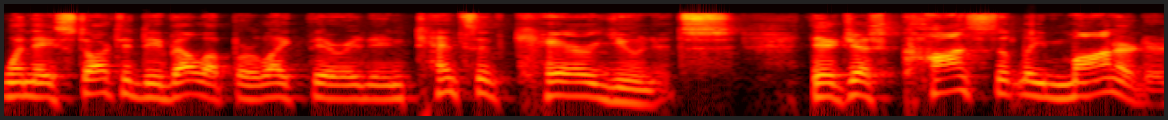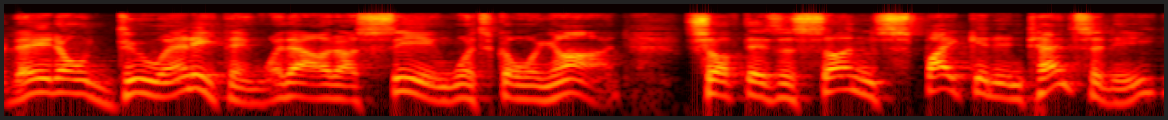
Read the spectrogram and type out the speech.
when they start to develop, are like they're in intensive care units. They're just constantly monitored. They don't do anything without us seeing what's going on. So if there's a sudden spike in intensity,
